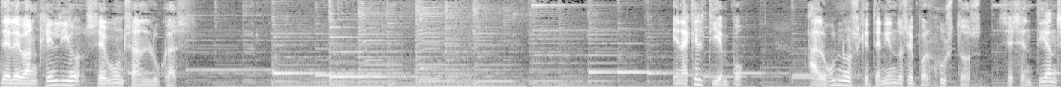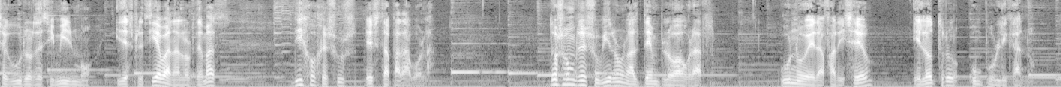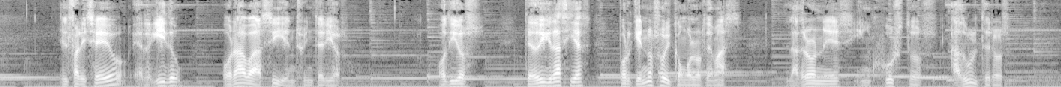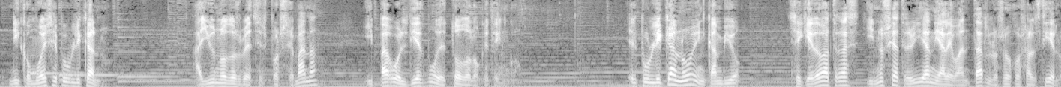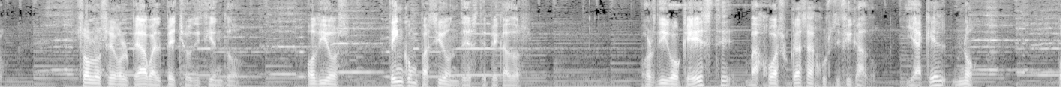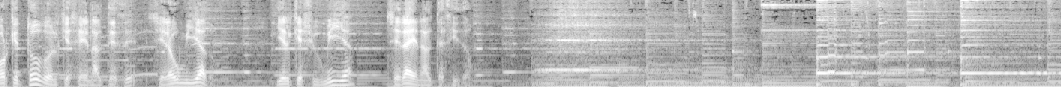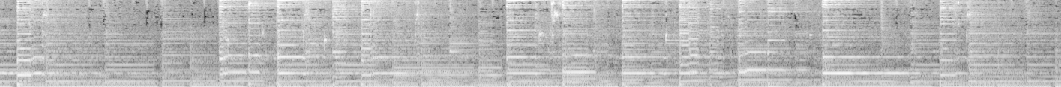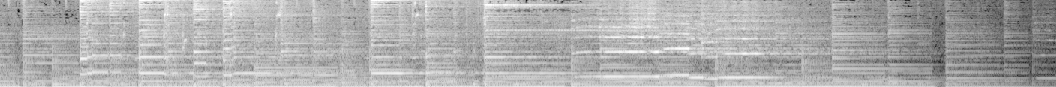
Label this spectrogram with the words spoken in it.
Del Evangelio según San Lucas. En aquel tiempo, algunos que teniéndose por justos se sentían seguros de sí mismo y despreciaban a los demás, dijo Jesús esta parábola. Dos hombres subieron al templo a orar. Uno era fariseo, el otro un publicano. El fariseo, erguido, oraba así en su interior. Oh Dios, te doy gracias porque no soy como los demás, ladrones, injustos, adúlteros, ni como ese publicano. Ayuno dos veces por semana y pago el diezmo de todo lo que tengo. El publicano, en cambio, se quedó atrás y no se atrevía ni a levantar los ojos al cielo solo se golpeaba el pecho diciendo, Oh Dios, ten compasión de este pecador. Os digo que éste bajó a su casa justificado, y aquel no, porque todo el que se enaltece será humillado, y el que se humilla será enaltecido.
